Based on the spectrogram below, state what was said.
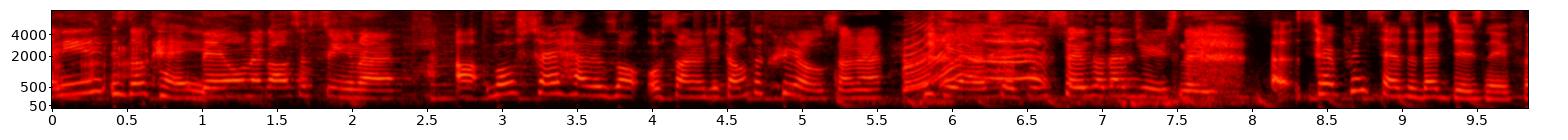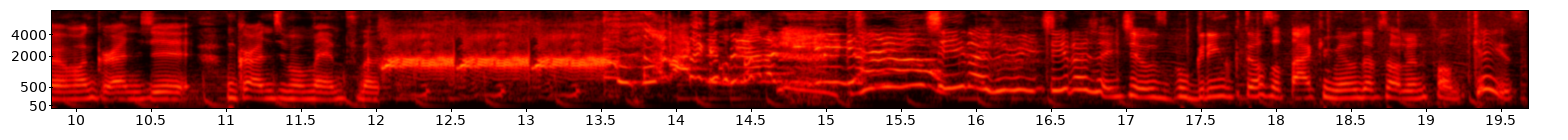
Anne is okay. Tem um negócio assim, né? Ah, você realizou o sonho de tanta criança, né? Que é ser princesa da Disney. Uh, Ser princesa da Disney foi uma grande, um grande momento na De mentira, de mentira, gente. Os- O, gringo que tem o sotaque mesmo deve estar olhando e falando, que é isso?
